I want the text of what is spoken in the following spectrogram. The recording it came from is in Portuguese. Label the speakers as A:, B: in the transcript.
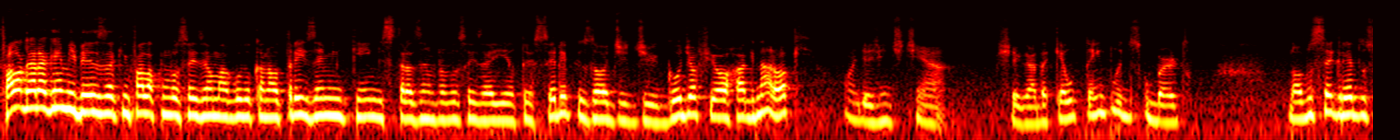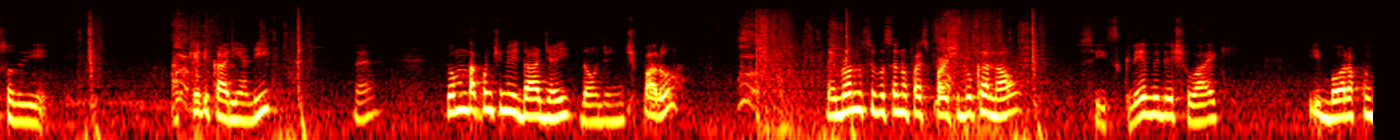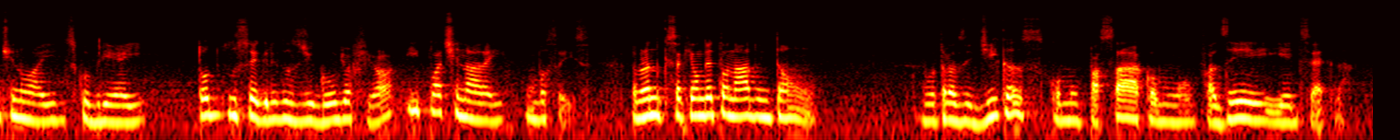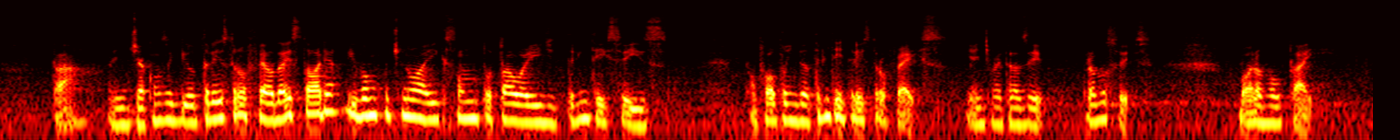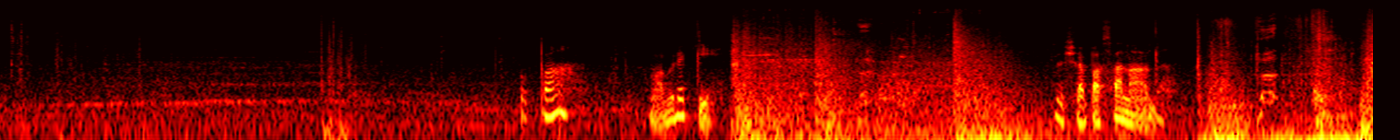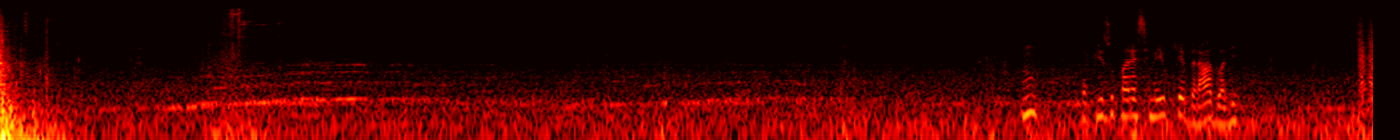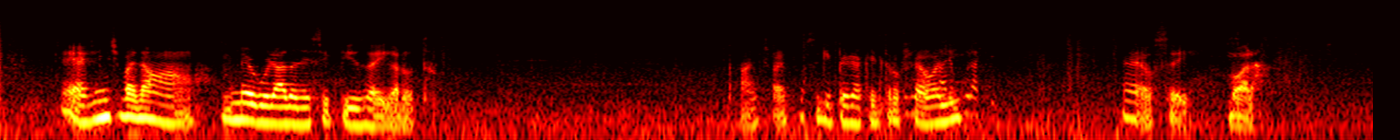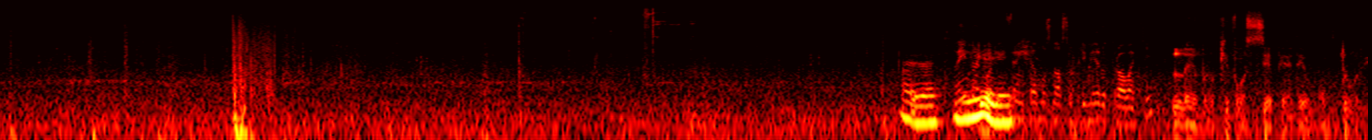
A: Fala galera game, beleza? Quem fala com vocês é o Magu do canal 3M Games, trazendo para vocês aí o terceiro episódio de God of War Ragnarok, onde a gente tinha chegado aqui ao templo e descoberto novos segredos sobre aquele carinha ali, né? Vamos dar continuidade aí da onde a gente parou. Lembrando, se você não faz parte do canal, se inscreva e deixa o like. E bora continuar aí, descobrir aí todos os segredos de Gold of War e platinar aí com vocês. Lembrando que isso aqui é um detonado, então vou trazer dicas como passar, como fazer e etc. Tá? A gente já conseguiu três troféus da história e vamos continuar aí que são um total aí de 36. Então faltam ainda 33 troféus e a gente vai trazer para vocês. Bora voltar aí. Opa, vamos abrir aqui. Deixar passar nada.
B: Hum, o piso parece meio quebrado ali.
A: É, a gente vai dar uma mergulhada nesse piso aí, garoto. Tá, a gente vai conseguir pegar aquele
B: um
A: troféu ali.
B: por aqui.
A: É, eu sei. Bora. Mas antes de
B: Lembra
A: ir,
B: quando
A: gente...
B: enfrentamos nosso primeiro troll aqui?
C: Lembro que você perdeu o controle.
